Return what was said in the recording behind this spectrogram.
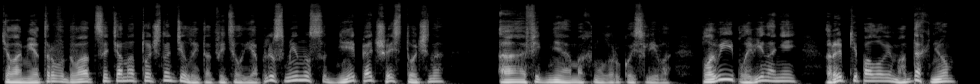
«Километров двадцать она точно делает», — ответил я. «Плюс-минус дней пять-шесть точно». «А фигня», — махнул рукой Слива. «Плыви и плыви на ней. Рыбки половим, отдохнем.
